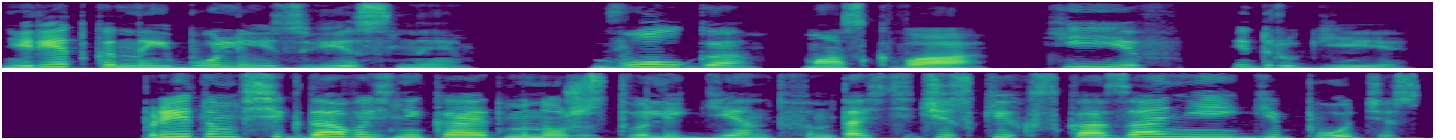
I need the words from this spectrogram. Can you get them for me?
нередко наиболее известные – Волга, Москва, Киев и другие. При этом всегда возникает множество легенд, фантастических сказаний и гипотез,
